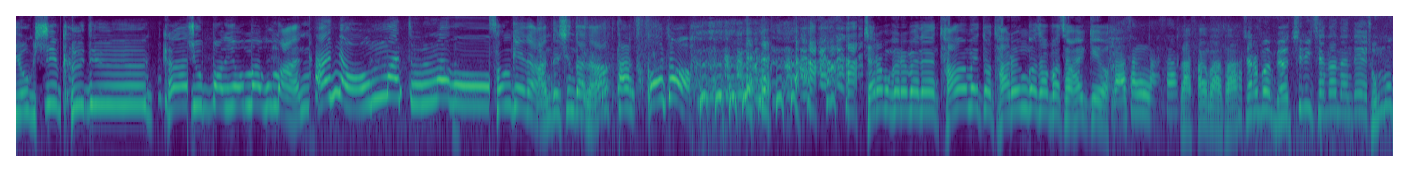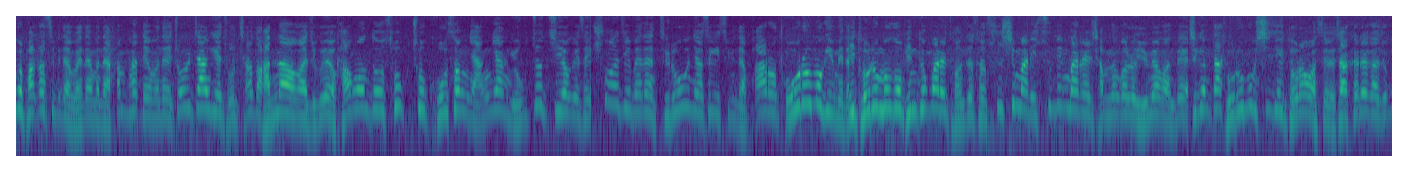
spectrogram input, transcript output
욕심 그득한 쭈빵이 엄마구만. 아니, 엄마 둘라고. 성게는 안 드신다 나? 다 꺼져. 자 여러분 그러면은 다음에 또 다른 거 잡아서 할게요. 나삭나삭. 나상나상. 자 여러분 며칠이 지났는데 종목을 바꿨습니다. 왜냐면 한파 때문에 쫄짱개조차도 안 나와가지고요. 강원도 속초 고성 양양 욕조 지역에서 추워지면은 들어온 녀석이 있습니다. 바로 도루묵입니다. 이 도루묵은 빈통발을 던져서 수십 마리 수백 마리를 잡는 걸로 유명한데 지금 딱 도루묵 시즌이 돌아왔어요. 자 그래가지고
